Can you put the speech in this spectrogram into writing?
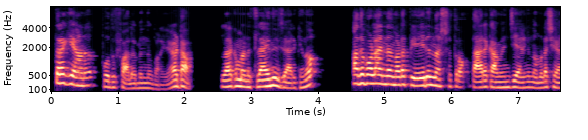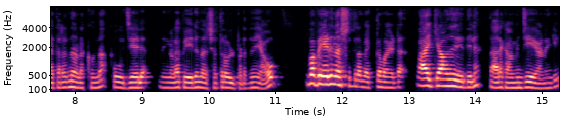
ഇത്രയൊക്കെയാണ് പൊതുഫലം എന്ന് പറയാം കേട്ടോ. എല്ലാവർക്കും മനസ്സിലായെന്ന് വിചാരിക്കുന്നു. അതുപോലെ തന്നെ നമ്മുടെ പേരും നക്ഷത്രം താര കമന്റ് ചെയ്യാമെങ്കിൽ നമ്മുടെ ക്ഷേത്രത്തിൽ നടക്കുന്ന പൂജയിൽ നിങ്ങളുടെ പേര് നക്ഷത്രം ഉൾപ്പെടുത്തുന്നതാവും. ഇപ്പൊ പേര് നക്ഷത്രം വ്യക്തമായിട്ട് വായിക്കാവുന്ന രീതിയിൽ താര കമന്റ് ചെയ്യുകയാണെങ്കിൽ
